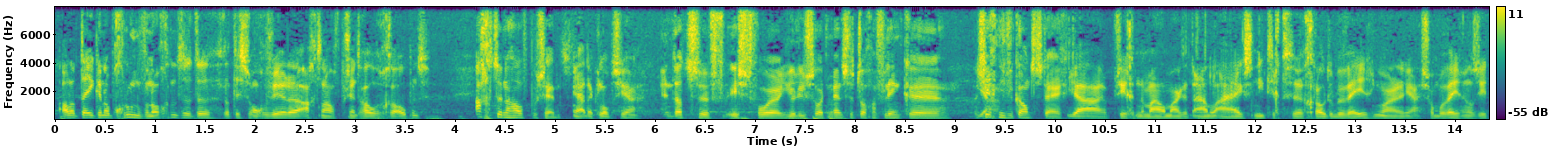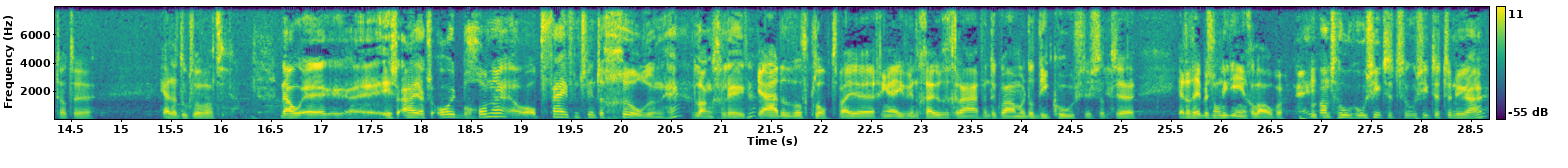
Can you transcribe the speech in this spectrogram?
alle tekenen op groen vanochtend. Dat, dat is ongeveer 8,5% hoger geopend. 8,5%? Ja, dat klopt, ja. En dat is voor jullie soort mensen toch een flinke, significante stijging? Ja, op zich normaal maakt het aandeel Ajax niet echt grote beweging. Maar ja, zo'n beweging als dit, dat, ja, dat doet wel wat. Nou, uh, is Ajax ooit begonnen op 25 gulden, hè? lang geleden? Ja, dat, dat klopt. Wij uh, gingen even in het geheugen graven en toen kwamen we tot die koers. Dus dat, uh, ja, dat hebben ze nog niet ingelopen. Nee, want hoe, hoe, ziet het, hoe ziet het er nu uit?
